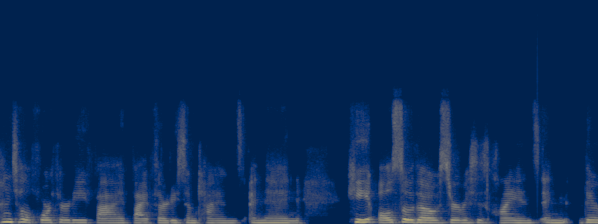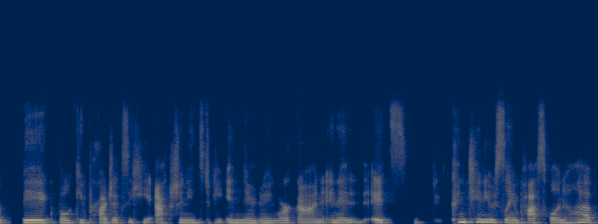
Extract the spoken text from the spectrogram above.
until 4:35, 5:30 sometimes. And then he also though services clients and they're big bulky projects that he actually needs to be in there doing work on. And it, it's continuously impossible. And he'll have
